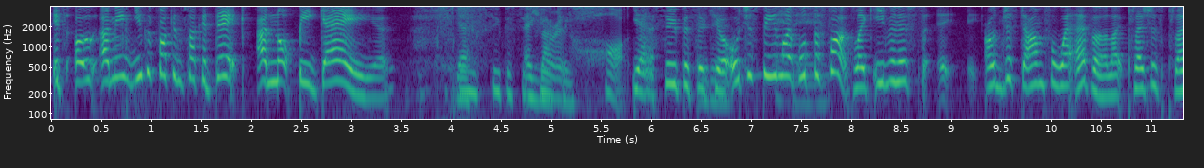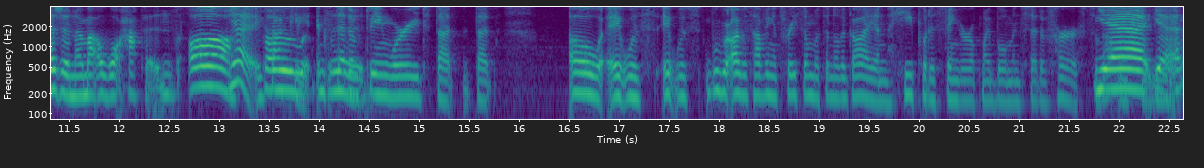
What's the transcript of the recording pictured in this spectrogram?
it's oh, I mean, you could fucking suck a dick and not be gay. Just being Yes, super secure. exactly. It's hot. Yeah, super secure, or just being like, It "What the fuck?" Like, even if I'm just down for whatever, like pleasure's pleasure, no matter what happens. Oh, yeah, so exactly. Instead of being worried that that oh, it was it was we were I was having a threesome with another guy and he put his finger up my bum instead of her. So yeah, makes yeah,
